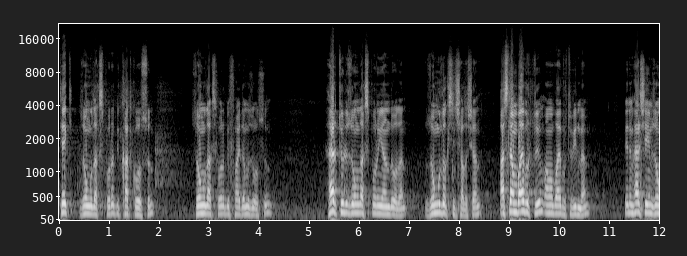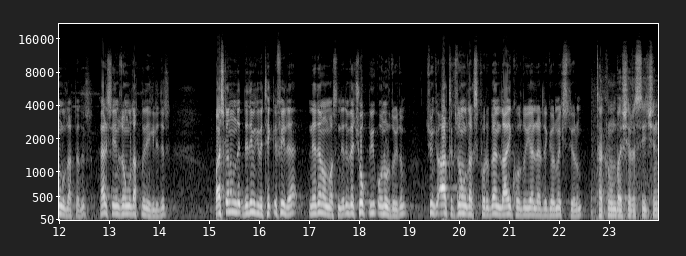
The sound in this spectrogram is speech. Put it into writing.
Tek Zonguldak Spor'a bir katkı olsun. Zonguldak Spor'a bir faydamız olsun. Her türlü Zonguldak Spor'un yanında olan, Zonguldak için çalışan, aslen Bayburtluyum ama Bayburt'u bilmem. Benim her şeyim Zonguldak'tadır. Her şeyim Zonguldak'la ilgilidir. Başkanım da dediğim gibi teklifiyle neden olmasın dedim ve çok büyük onur duydum. Çünkü artık Zonguldak Spor'u ben layık olduğu yerlerde görmek istiyorum. Takımın başarısı için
